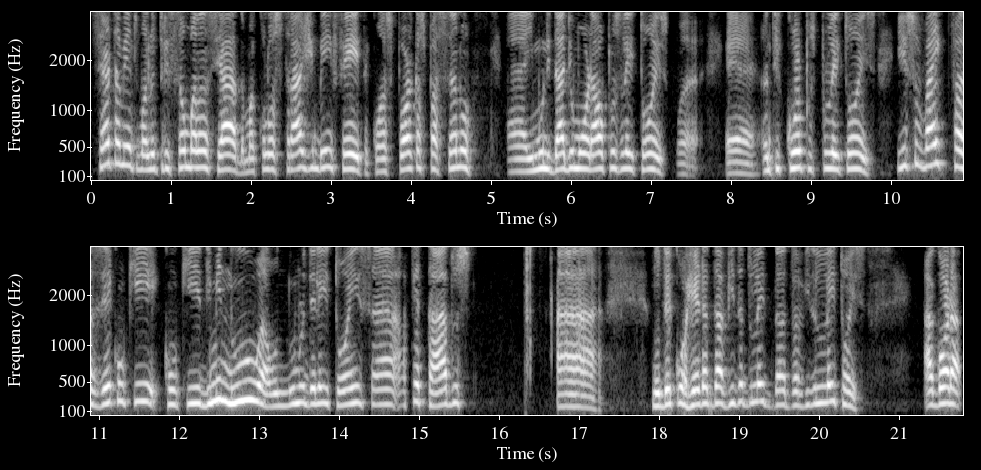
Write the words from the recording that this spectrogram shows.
certamente uma nutrição balanceada, uma colostragem bem feita, com as porcas passando é, imunidade humoral para os leitões, é, anticorpos para leitões. Isso vai fazer com que, com que diminua o número de leitões ah, afetados ah, no decorrer da, da vida do, da, da, vida dos leitões. Agora,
